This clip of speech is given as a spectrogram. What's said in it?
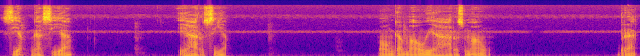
Siap nggak siap, ya harus siap. Mau nggak mau ya harus mau. Berat,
